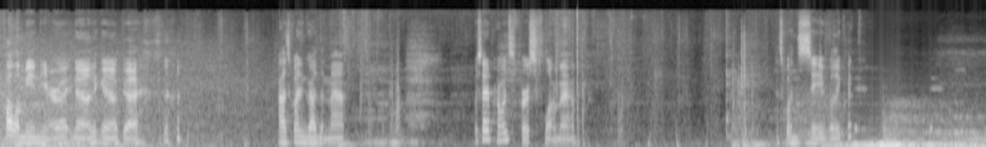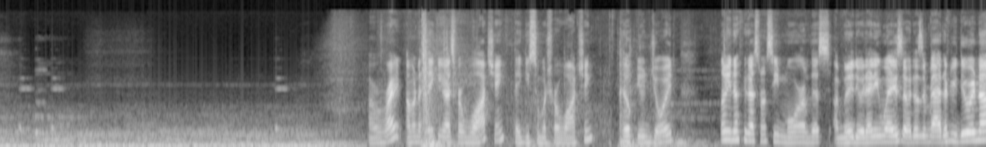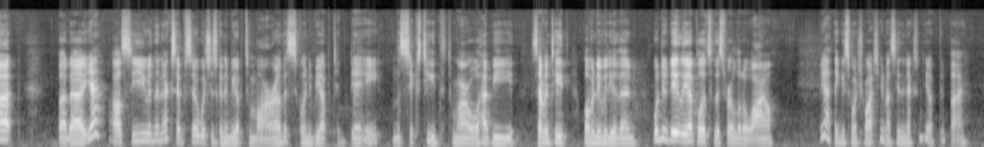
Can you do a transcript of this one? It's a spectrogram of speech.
Follow me in here right now. I think okay. Alright, let's go ahead and grab the map. What's that apartment's first floor map? Let's go ahead and save really quick. Alright, I'm gonna thank you guys for watching. Thank you so much for watching. I hope you enjoyed. Let me know if you guys want to see more of this. I'm gonna do it anyway, so it doesn't matter if you do or not. But uh, yeah, I'll see you in the next episode, which is going to be up tomorrow. This is going to be up today on the 16th. Tomorrow we'll have the 17th. We'll have a new video then. We'll do daily uploads for this for a little while. Yeah, thank you so much for watching, and I'll see you in the next video. Goodbye.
